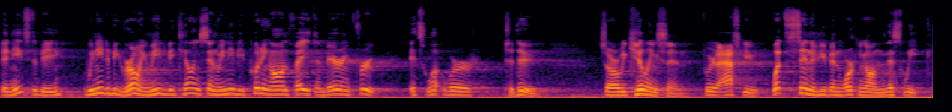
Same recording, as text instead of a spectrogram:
It needs to be. We need to be growing. We need to be killing sin. We need to be putting on faith and bearing fruit. It's what we're to do. So, are we killing sin? If we were to ask you, what sin have you been working on this week?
